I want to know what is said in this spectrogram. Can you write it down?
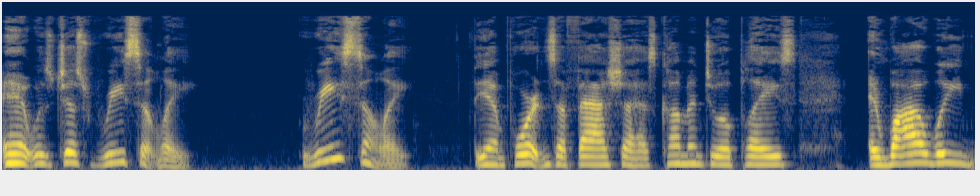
And it was just recently, recently, the importance of fascia has come into a place. And while we,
